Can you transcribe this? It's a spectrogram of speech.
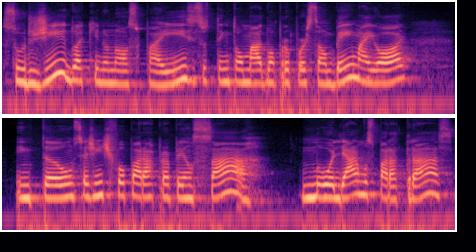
surgido aqui no nosso país. Isso tem tomado uma proporção bem maior. Então, se a gente for parar para pensar, olharmos para trás,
